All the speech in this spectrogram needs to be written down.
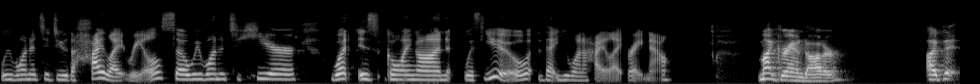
we wanted to do the highlight reel. So we wanted to hear what is going on with you that you want to highlight right now. My granddaughter. I, th-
